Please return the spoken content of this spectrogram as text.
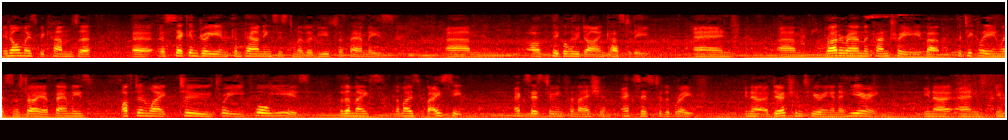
it almost becomes a, a, a secondary and compounding system of abuse for families um, of people who die in custody. And um, right around the country, but particularly in Western Australia, families often wait two, three, four years for the most, the most basic access to information, access to the brief. You know, a directions hearing and a hearing, you know, and in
